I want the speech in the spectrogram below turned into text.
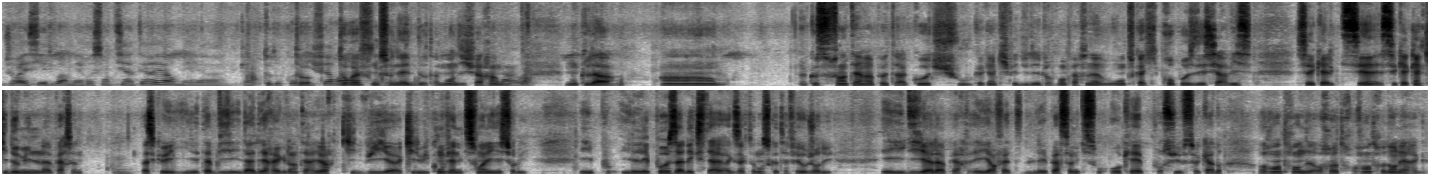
J'aurais essayé de voir mes ressentis intérieurs, mais euh, avec un protocole différent. T'aurais fonctionné totalement différemment. Donc là, que ce soit un thérapeute, un coach ou quelqu'un qui fait du développement personnel ou en tout cas qui propose des services, c'est quelqu'un qui domine la personne. Mm. Parce qu'il établit, il a des règles intérieures qui lui, euh, qui lui conviennent, qui sont alignées sur lui. Et il, les pose à l'extérieur, exactement ce que tu as fait aujourd'hui. Et il dit à la et en fait, les personnes qui sont OK pour suivre ce cadre rentrent, rentrent, dans les règles.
